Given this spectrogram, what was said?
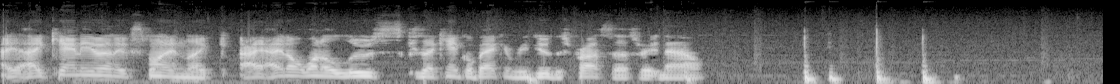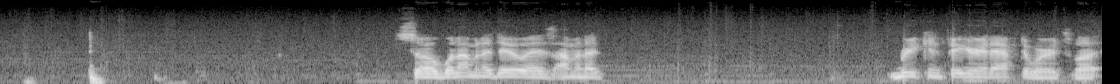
I, I can't even explain, like, I, I don't want to lose because I can't go back and redo this process right now. So what I'm gonna do is I'm gonna reconfigure it afterwards, but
